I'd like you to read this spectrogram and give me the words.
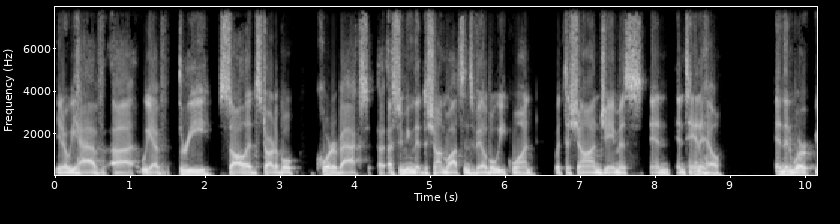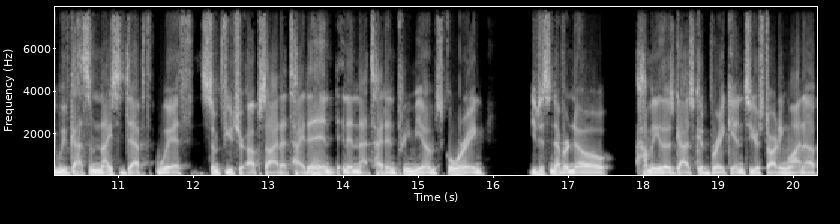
You know, we have, uh, we have three solid startable quarterbacks, uh, assuming that Deshaun Watson's available week one with Deshaun, Jameis, and, and Tannehill. And then we're, we've got some nice depth with some future upside at tight end. And in that tight end premium scoring, you just never know how many of those guys could break into your starting lineup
